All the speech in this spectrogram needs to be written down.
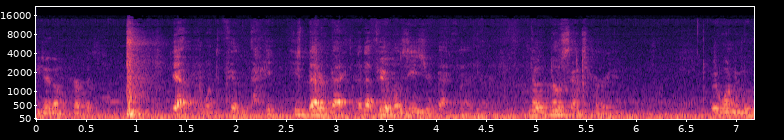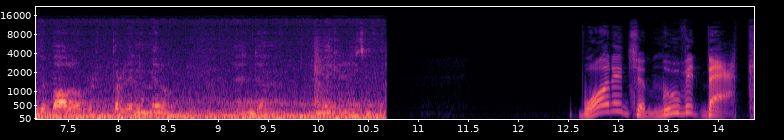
You took it on purpose? Yeah, I want the field. He's better back. That field goes easier back five yards. No, no sense hurrying. We want to move the ball over, put it in the middle, and, uh, and make it easy for. them. Wanted to move it back.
